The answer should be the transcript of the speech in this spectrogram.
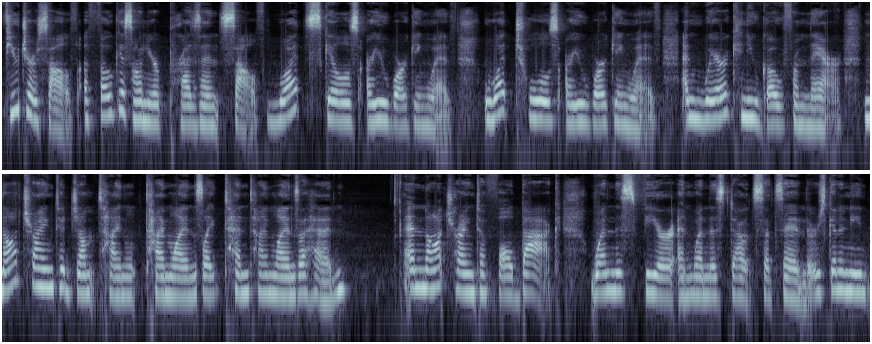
future self, a focus on your present self. What skills are you working with? What tools are you working with? And where can you go from there? Not trying to jump time timelines like 10 timelines ahead and not trying to fall back when this fear and when this doubt sets in. There's going to need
